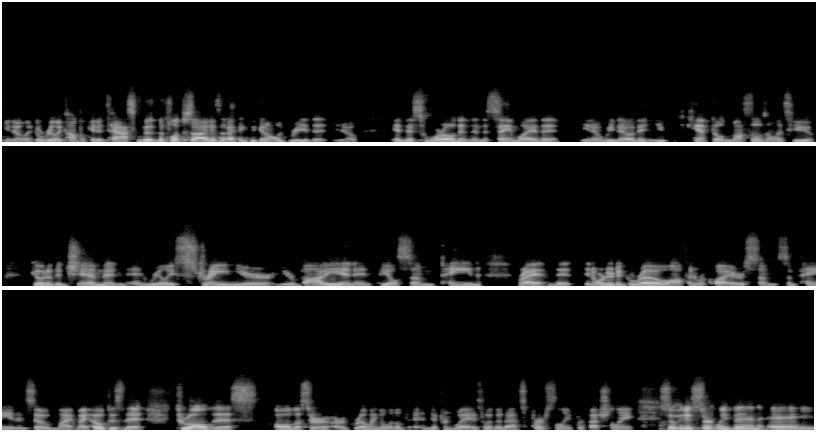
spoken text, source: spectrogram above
you know like a really complicated task. The, the flip side is that I think we can all agree that you know in this world and in the same way that you know we know that you can't build muscles unless you go to the gym and, and really strain your your body and, and feel some pain right that in order to grow often requires some some pain and so my, my hope is that through all this all of us are, are growing a little bit in different ways, whether that's personally, professionally. So it has certainly been a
